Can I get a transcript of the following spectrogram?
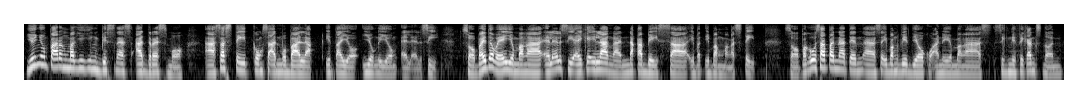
yun yung parang magiging business address mo uh, sa state kung saan mo balak itayo yung iyong LLC. So by the way, yung mga LLC ay kailangan nakabase sa iba't ibang mga state. So pag-uusapan natin uh, sa ibang video kung ano yung mga significance nun.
